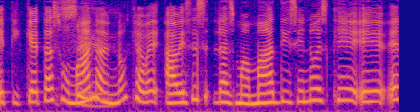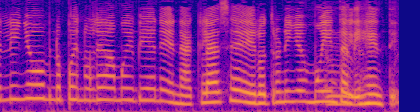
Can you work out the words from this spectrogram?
etiquetas humanas, Sí. ¿no? Que a ve- a veces las mamás dicen, no, es que eh, el niño no, pues no le va muy bien en la clase, el otro niño es muy inteligente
